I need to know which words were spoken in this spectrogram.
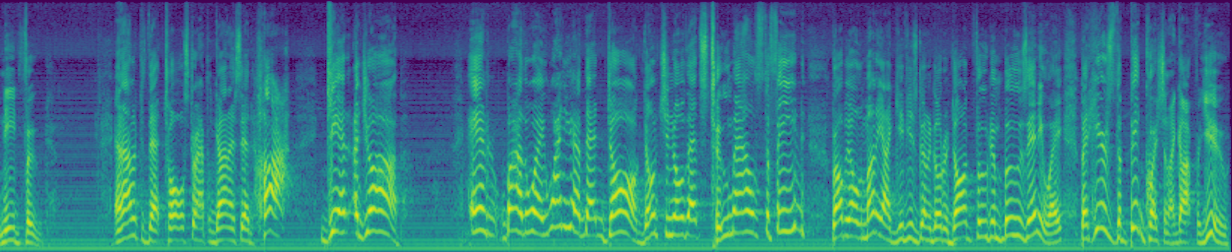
need food. And I looked at that tall, strapping guy and I said, Ha! Get a job. And by the way, why do you have that dog? Don't you know that's two mouths to feed? Probably all the money I give you is going to go to dog food and booze anyway. But here's the big question I got for you.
